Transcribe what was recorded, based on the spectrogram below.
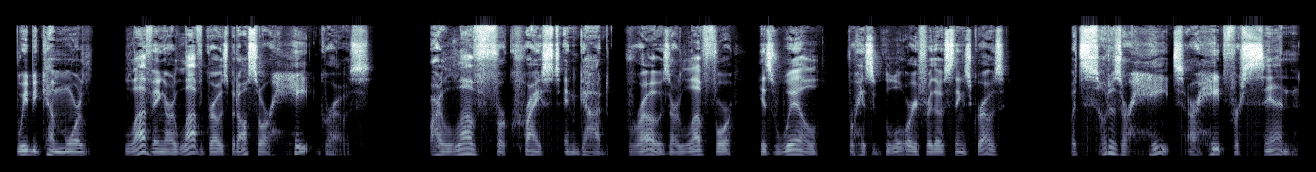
we become more loving. Our love grows, but also our hate grows. our love for Christ and God grows, our love for his will, for his glory, for those things grows. But so does our hate, our hate for sin,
